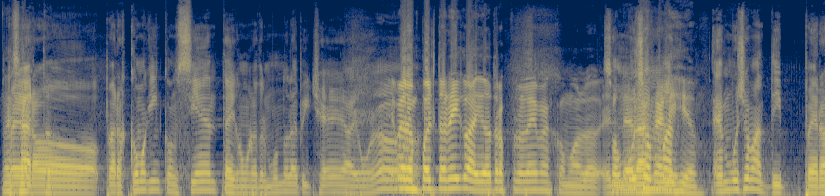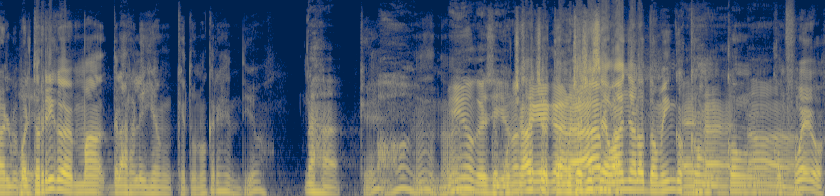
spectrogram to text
Pero, pero es como que inconsciente, como que todo el mundo le pichea. Y como, Sí, "Oh". Pero en Puerto Rico hay otros problemas como lo, el son de la muchos más, religión. es mucho más deep, pero en Puerto Rico es más de la religión, que tú no crees en Dios. Ajá. ¿Qué? Ah, Dios no. mío, que si Este yo no sé muchacho, qué este muchacho se baña los domingos con, Ajá, con, no, con no. fuego.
